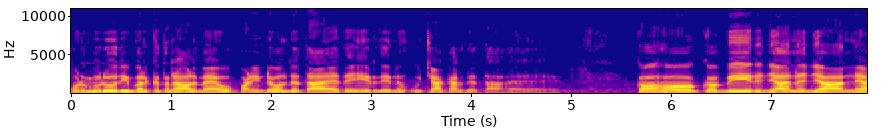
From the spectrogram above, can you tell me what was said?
ਹੁਣ ਗੁਰੂ ਦੀ ਬਰਕਤ ਨਾਲ ਮੈਂ ਉਹ ਪਾਣੀ ਡੋਲ ਦਿੱਤਾ ਹੈ ਤੇ ਹਿਰਦੇ ਨੂੰ ਉੱਚਾ ਕਰ ਦਿੱਤਾ ਹੈ। ਕਹੋ ਕਬੀਰ ਜਨ ਜਾਣਿਆ,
